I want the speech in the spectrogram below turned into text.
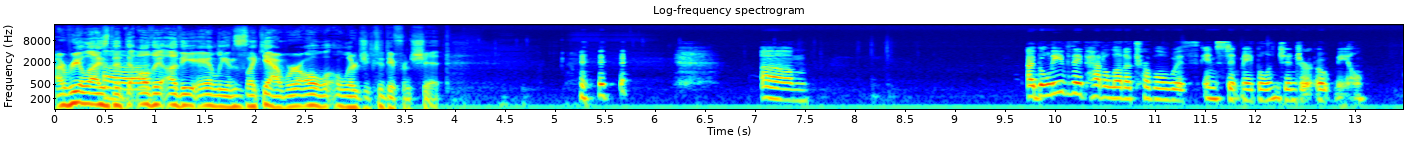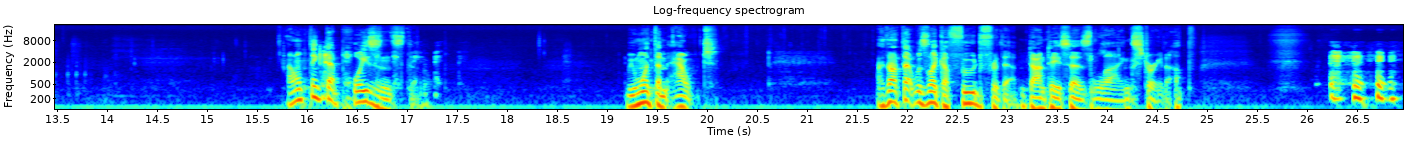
i realized that the, all the other aliens like yeah we're all allergic to different shit um, I believe they've had a lot of trouble with instant maple and ginger oatmeal. I don't think that poisons them. We want them out. I thought that was like a food for them, Dante says, lying straight up.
